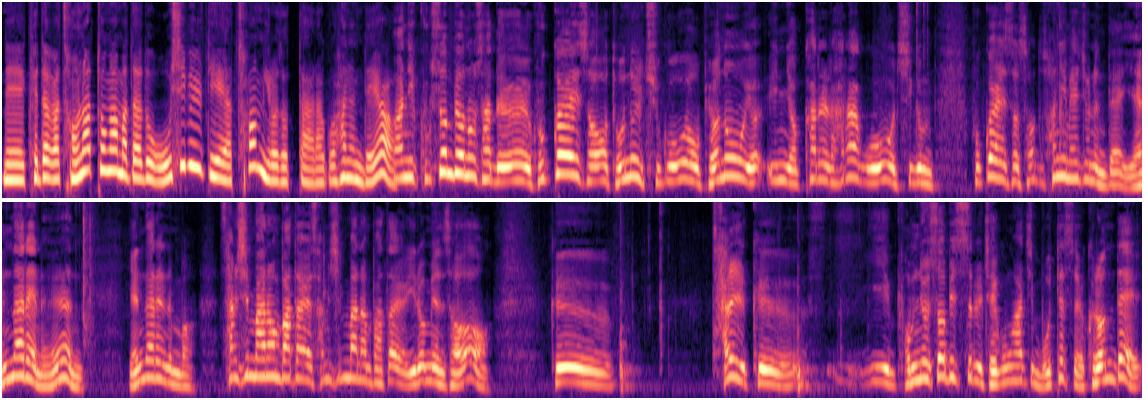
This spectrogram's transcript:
네, 게다가 전화 통화마다도 50일 뒤에야 처음 이뤄졌다라고 하는데요. 아니 국선 변호사들 국가에서 돈을 주고 변호인 역할을 하라고 지금 국가에서 선임해 주는데 옛날에는 옛날에는 뭐 30만 원 받아요, 30만 원 받아요 이러면서 그 잘 그 이 법률 서비스를 제공하지 못했어요. 그런데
